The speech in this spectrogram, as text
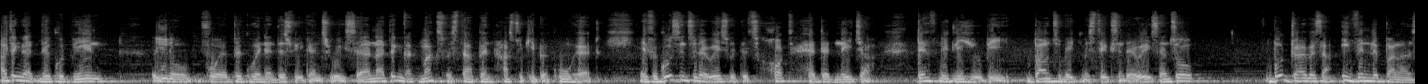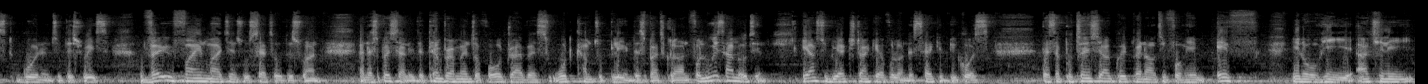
I think that they could be in you know, for a big win in this weekend's race. And I think that Max Verstappen has to keep a cool head. If he goes into the race with its hot-headed nature, definitely he'll be bound to make mistakes in the race. And so both drivers are evenly balanced going into this race. Very fine margins will settle this one, and especially the temperament of all drivers would come to play in this particular one. For Lewis Hamilton, he has to be extra careful on the circuit because there's a potential great penalty for him if you know he actually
